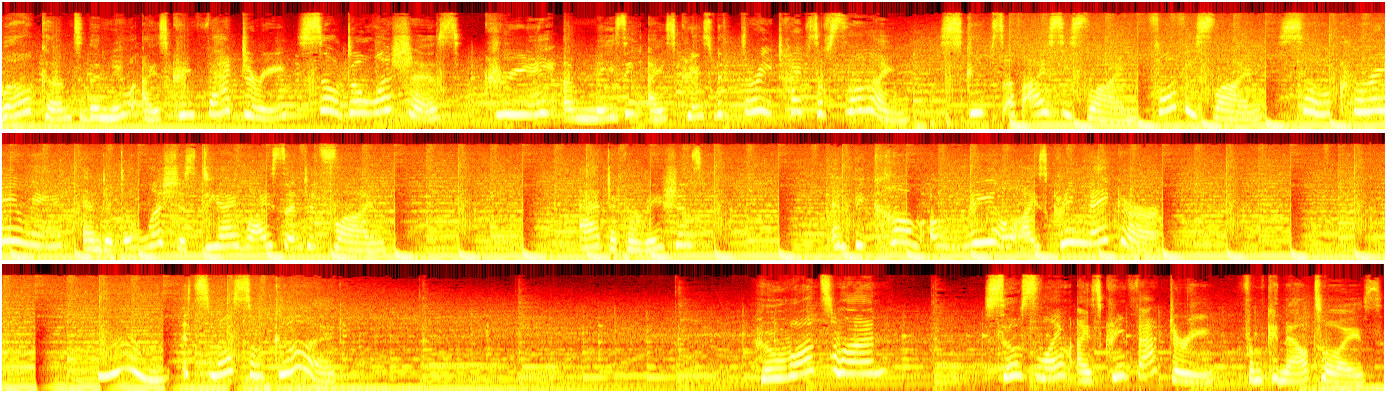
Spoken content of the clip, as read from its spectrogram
Welcome to the new ice cream factory. So delicious! Create amazing ice creams with three types of slime. Scoops of icy slime, fluffy slime, so creamy, and a delicious DIY scented slime. Add decorations and become a real ice cream maker. Mmm, it smells so good. Who wants one? So Slime Ice Cream Factory from Canal Toys.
